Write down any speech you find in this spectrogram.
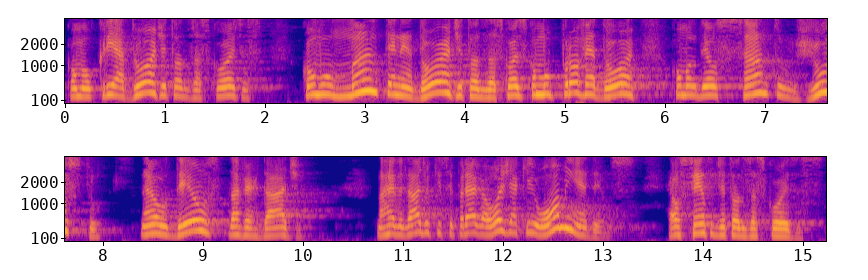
como o Criador de todas as coisas, como o mantenedor de todas as coisas, como o provedor, como o Deus santo, justo, né, o Deus da verdade. Na realidade, o que se prega hoje é que o homem é Deus, é o centro de todas as coisas.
